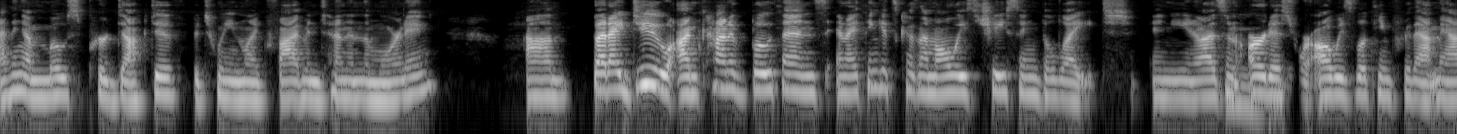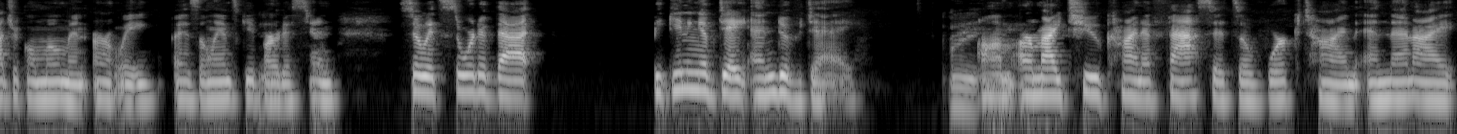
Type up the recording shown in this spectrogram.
i think i'm most productive between like 5 and 10 in the morning um, but I do, I'm kind of both ends. And I think it's because I'm always chasing the light. And, you know, as an mm. artist, we're always looking for that magical moment, aren't we, as a landscape artist? And so it's sort of that beginning of day, end of day right. um, are my two kind of facets of work time. And then I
